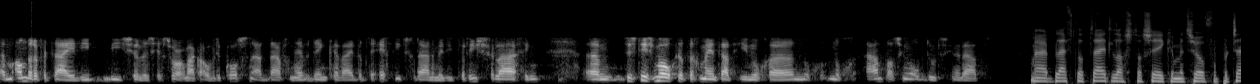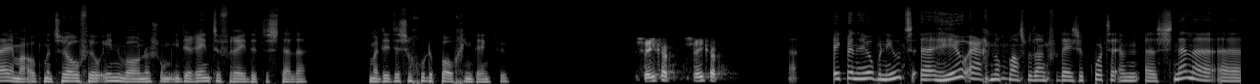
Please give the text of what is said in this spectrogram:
Um, andere partijen die, die zullen zich zorgen maken over de kosten. Nou, daarvan hebben, denken wij dat we echt iets gedaan hebben met die tariefsverlaging. Um, dus het is mogelijk dat de gemeenteraad hier nog, uh, nog, nog aanpassingen op doet, inderdaad. Maar het blijft altijd lastig, zeker met zoveel partijen, maar ook met zoveel inwoners, om iedereen tevreden te stellen. Maar dit is een goede poging, denkt u? Zeker, zeker. Ik ben heel benieuwd. Uh, heel erg nogmaals bedankt voor deze korte en uh, snelle uh,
